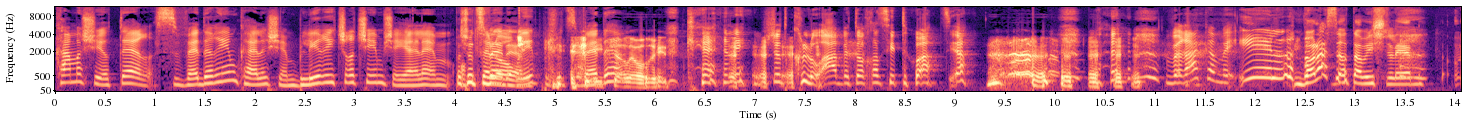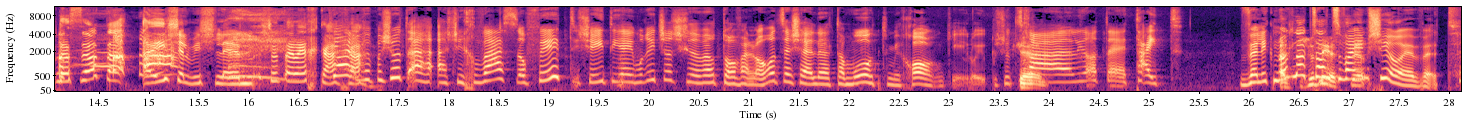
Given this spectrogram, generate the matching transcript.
כמה שיותר סוודרים, כאלה שהם בלי ריצ'רצ'ים, שיהיה להם פשוט אופציה סוודר. להוריד, פשוט אי אפשר סוודר. להוריד. כן, אני פשוט כלואה בתוך הסיטואציה. ורק המעיל, בוא נעשה אותה משלן. נעשה אותה האיש של משלן, שתלך ככה. כן, ופשוט השכבה הסופית, שהיא תהיה עם ריצ'רד, שאומר, טוב, אני לא רוצה שהילדה תמות מחום, כאילו, היא פשוט כן. צריכה להיות אה, טייט. ולקנות אז לה לייצר- צבעים שהיא אוהבת.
